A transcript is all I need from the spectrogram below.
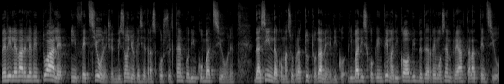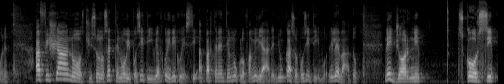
Per rilevare l'eventuale infezione c'è bisogno che sia trascorso il tempo di incubazione. Da sindaco, ma soprattutto da medico, ribadisco che in tema di Covid terremo sempre alta l'attenzione. A Fisciano ci sono sette nuovi positivi, alcuni di questi appartenenti a un nucleo familiare di un caso positivo rilevato nei giorni scorsi.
